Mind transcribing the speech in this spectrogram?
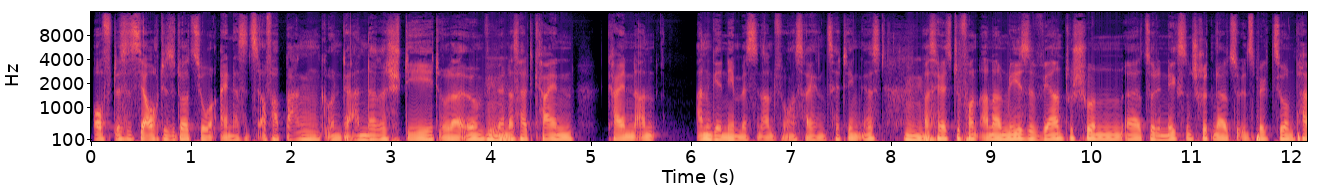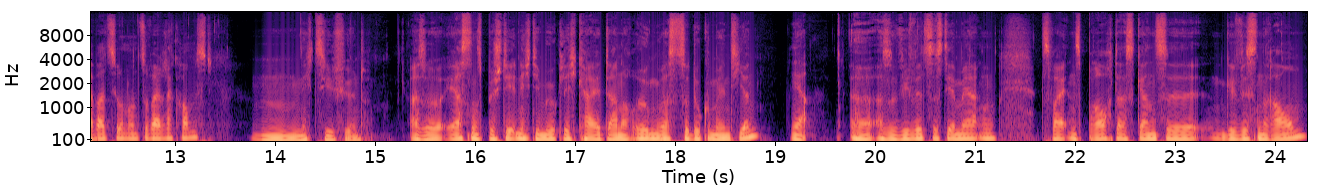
oft ist es ja auch die Situation, einer sitzt auf der Bank und der andere steht oder irgendwie, mhm. wenn das halt kein, kein an, angenehmes, in Anführungszeichen, Setting ist. Mhm. Was hältst du von Anamnese, während du schon äh, zu den nächsten Schritten, also zu Inspektion, Palpation und so weiter kommst? Mhm, nicht zielführend. Also erstens besteht nicht die Möglichkeit, da noch irgendwas zu dokumentieren. Ja. Äh, also wie willst du es dir merken? Zweitens braucht das Ganze einen gewissen Raum.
